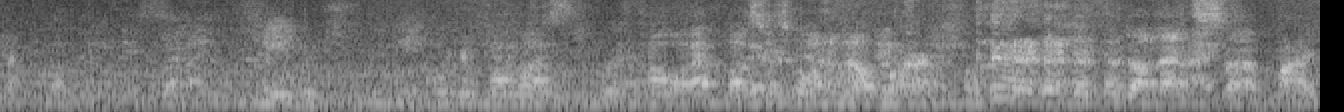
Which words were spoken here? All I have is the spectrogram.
Yeah, okay. Cambridge. We can follow, follow that bus, it's going No, to Mark. No, that's uh, Mark,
